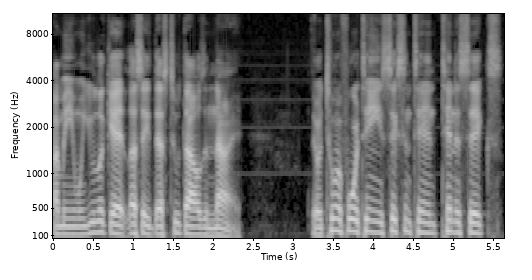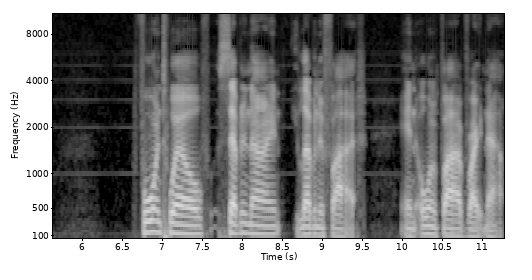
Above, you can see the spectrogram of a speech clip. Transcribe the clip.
I mean, when you look at let's say that's 2009. They were 2 and 14, 6 and 10, 10 and 6, 4 and 12, 7 and 9, 11 and 5, and 0 and 5 right now.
